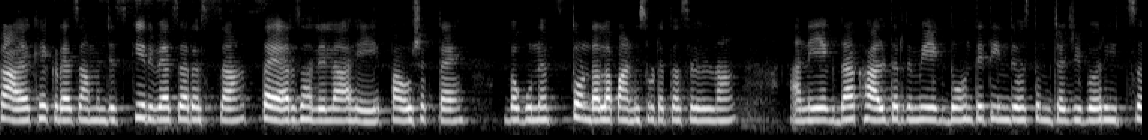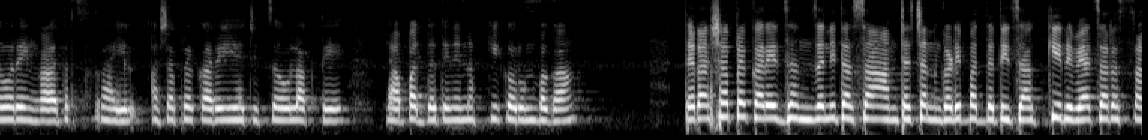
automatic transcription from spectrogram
काळ्या खेकड्याचा म्हणजेच किरव्याचा रस्सा तयार झालेला आहे. पाहू शकताय बघूनच तोंडाला पाणी सुटत असेल ना? आणि एकदा खाल तर तुम्ही एक दोन ते तीन दिवस तुमच्या जीभर ही चव रेंगाळतच राहील. अशा प्रकारे ह्याची चव लागते. ह्या पद्धतीने नक्की करून बघा. तर अशा प्रकारे झणझणीत असा आमच्या चनगडी पद्धतीचा किरव्याचा रस्सा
